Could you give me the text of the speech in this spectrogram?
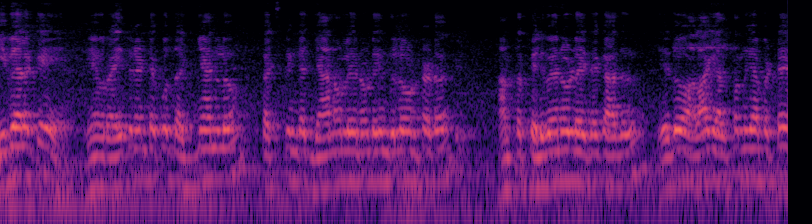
ఈ వేళకి మేము రైతులంటే కొద్ది అజ్ఞానులు ఖచ్చితంగా జ్ఞానం లేనోడు ఇందులో ఉంటాడు. అంత తెలివైన వాళ్ళు అయితే కాదు. ఏదో అలా వెళ్తుంది కాబట్టే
